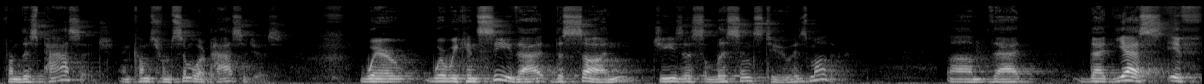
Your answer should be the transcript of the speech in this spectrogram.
from this passage and comes from similar passages where, where we can see that the son, Jesus, listens to his mother. Um, that, that, yes, if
